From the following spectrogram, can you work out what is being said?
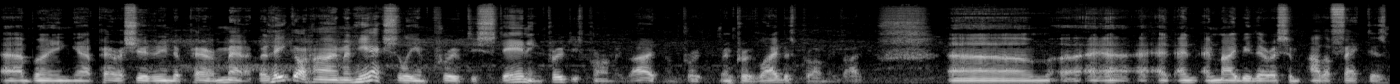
uh, being uh, parachuted into Parramatta. But he got home and he actually improved his standing, improved his primary vote, improved, improved Labor's primary vote. Um, uh, and, and maybe there are some other factors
